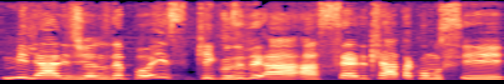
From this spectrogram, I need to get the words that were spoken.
milhares de anos depois, que inclusive a, a série trata como se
